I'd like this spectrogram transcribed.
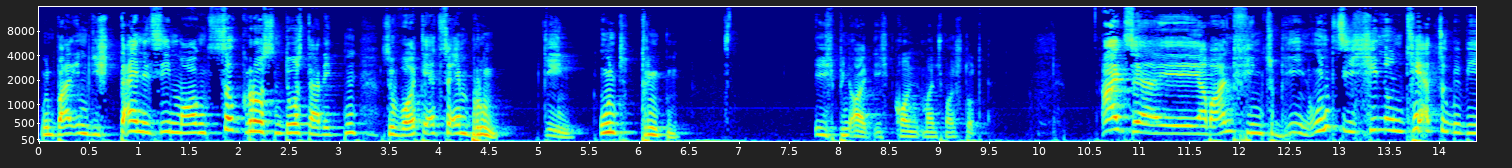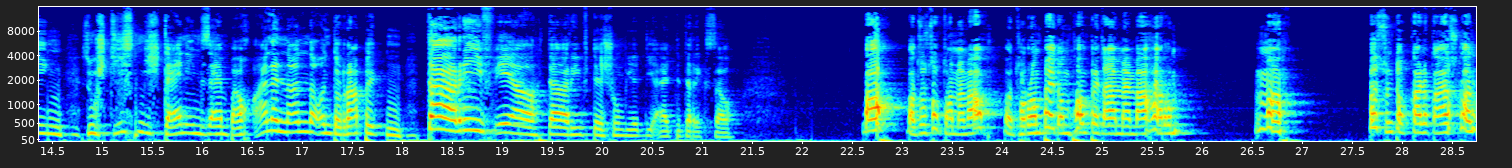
Und weil ihm die Steine sieben morgens so großen Durst erregten, so wollte er zu einem Brunnen gehen und trinken. Ich bin alt, ich kann manchmal stottern. Als er äh, aber anfing zu gehen und sich hin und her zu bewegen, so stießen die Steine in seinem Bauch aneinander und rappelten. Da rief er, da rief der schon wieder die alte Drecksau. Ah, was ist das an meinem Bauch? Was rumpelt und pumpelt da in meinem Bauch herum? Na, das sind doch keine Geißlein.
